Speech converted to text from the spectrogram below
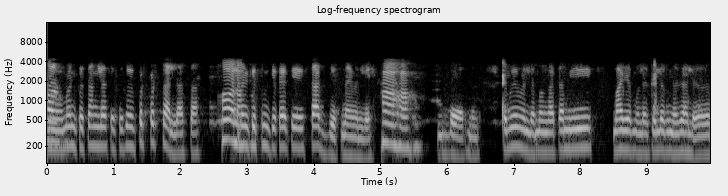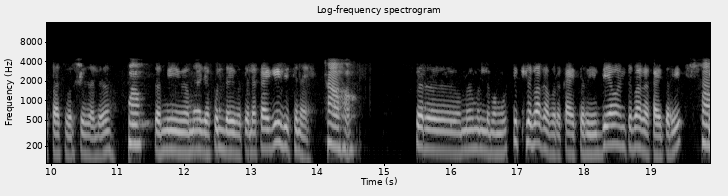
मनकं चांगलं असतं तर तुम्ही पटपट चालला असता हो ना. मनके तुमचे काय ते साथ देत नाही म्हणले. हा हा हा. बर म्हणलं. तर मी म्हणलं मग आता मी माझ्या मुलाचं लग्न झालं पाच वर्ष झालं. हा. तर मी माझ्या कुलदैवताला काय गेलीच नाही. हा हा. तर अं, मी म्हणलं मग तिथलं बघा बरं काहीतरी देवांचं बघा काहीतरी. हा.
